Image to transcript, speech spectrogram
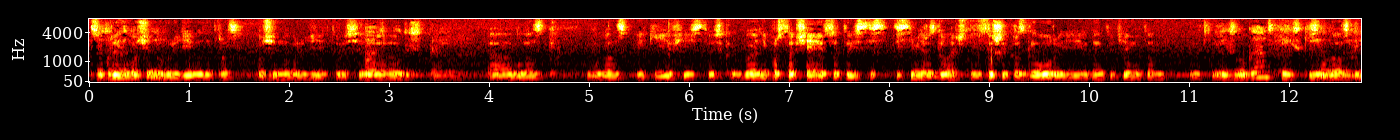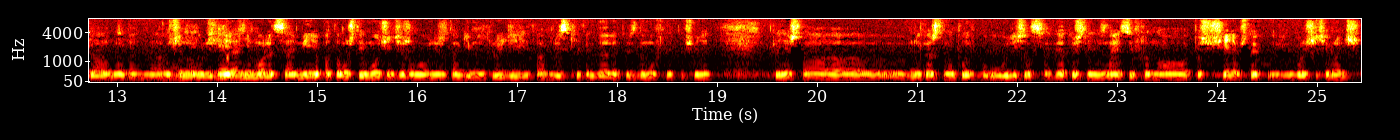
С Украины очень много людей в этот раз, очень много людей, то есть А э, откуда с Украины? а Луганск, Луганск и Киев есть, то есть как бы они просто общаются, то есть ты, с- ты с ними разговариваешь, ты слышишь их разговоры и на эту тему там. Из Луганска, из Из Киева? Луганска, были да, да, да, да, Они очень много людей. Они молятся о мире, потому что им очень тяжело. У них же там гибнут люди, и там близкие и так далее. То есть домов нет, ничего нет. Конечно, мне кажется, наплыв увеличился. Я точно не знаю цифры, но по ощущениям, что их их больше, чем раньше.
